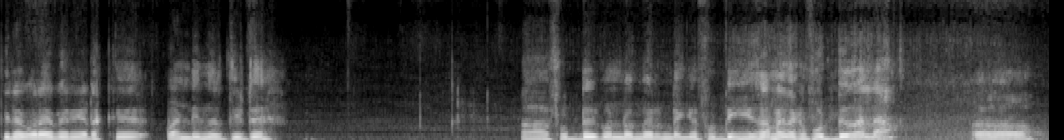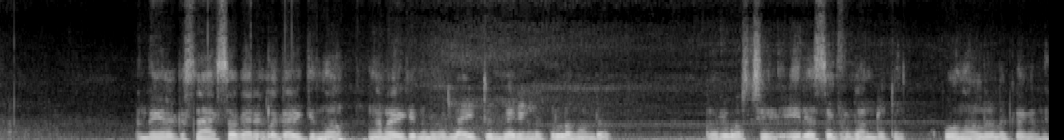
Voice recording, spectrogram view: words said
പിന്നെ കുറേ പേര് ഇടയ്ക്ക് വണ്ടി നിർത്തിയിട്ട് ഫുഡ് കൊണ്ടുവന്നിട്ടുണ്ടെങ്കിൽ ഫുഡ് ഈ സമയത്തൊക്കെ ഫുഡ് എന്നല്ല എന്തെങ്കിലുമൊക്കെ സ്നാക്സോ കാര്യങ്ങളൊക്കെ കഴിക്കുന്നോ. അങ്ങനെ കഴിക്കുന്നുണ്ട് ലൈറ്റും കാര്യങ്ങളൊക്കെ ഉള്ളതുകൊണ്ട് അവർ കുറച്ച് ഏരിയാസൊക്കെ കണ്ടിട്ട് പോകുന്ന ആളുകളൊക്കെ അങ്ങനെ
